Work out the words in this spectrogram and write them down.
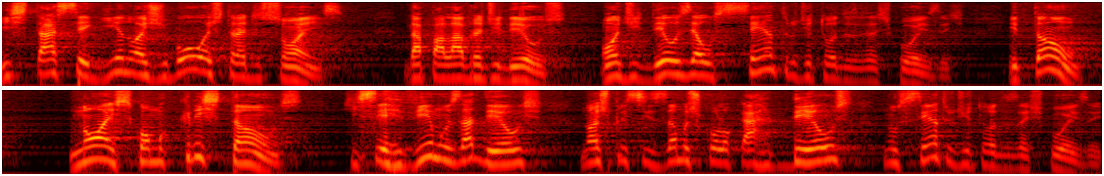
está seguindo as boas tradições da palavra de Deus, onde Deus é o centro de todas as coisas. Então, nós, como cristãos que servimos a Deus, nós precisamos colocar Deus no centro de todas as coisas.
